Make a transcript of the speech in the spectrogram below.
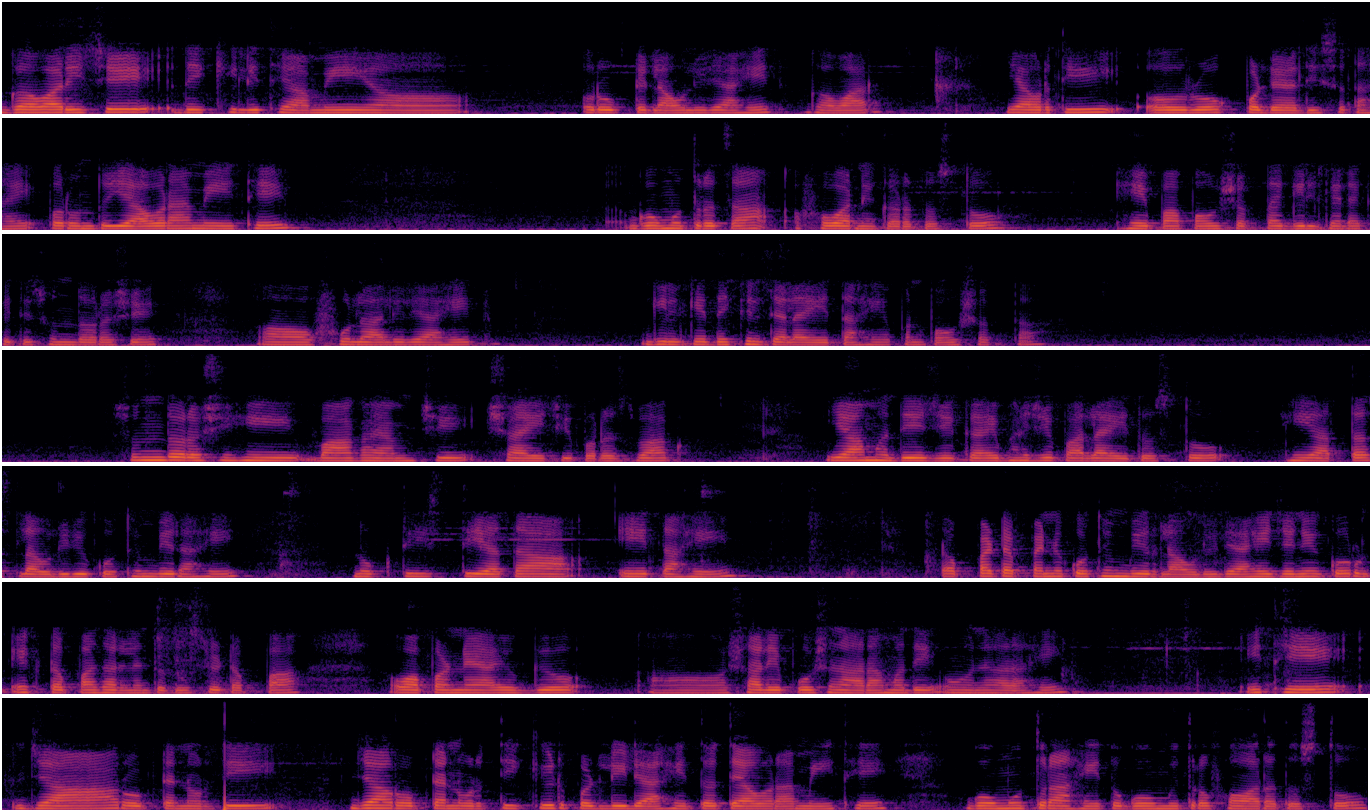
गवारीचे देखील इथे आम्ही रोपटे लावलेले आहेत गवार. यावरती रोग पडलेला दिसत आहे परंतु यावर आम्ही इथे गोमूत्राचा फवारणी करत असतो. हे पा पाहू शकता गिलक्याला किती सुंदर असे फुलं आलेले आहेत. गिलके देखील त्याला येत आहे आपण पाहू शकता. सुंदर अशी ही बाग आहे आमची शाळेची परसबाग. यामध्ये जे काही भाजीपाला येत असतो ही आत्ताच लावलेली कोथिंबीर आहे. नुकतीच ती आता येत आहे. टप्प्याटप्प्याने कोथिंबीर लावलेली आहे. जेणेकरून एक टप्पा झाल्यानंतर दुसरी टप्पा वापरण्यायोग्य शालेय पोषण आहारामध्ये होणार आहे. इथे ज्या रोपट्यांवरती ज्या रोपट्यांवरती कीड पडलेली आहे तर त्यावर आम्ही इथे गोमूत्र आहे. तो गोमूत्र फवारत असतो.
